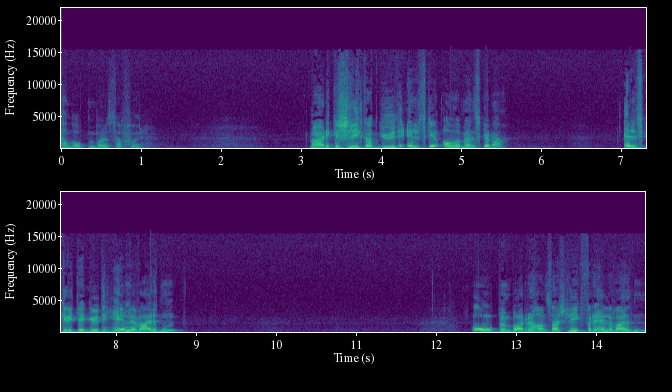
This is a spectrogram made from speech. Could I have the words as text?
han åpenbare seg for. Men er det ikke slik at Gud elsker alle mennesker, da? Elsker ikke Gud hele verden? Åpenbarer han seg slik for hele verden?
